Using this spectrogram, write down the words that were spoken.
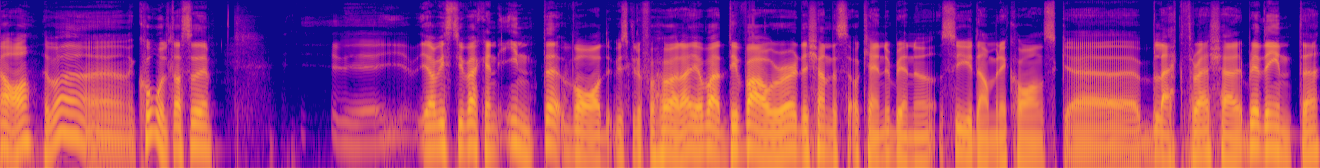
Ja, det var eh, coolt. Alltså, eh, jag visste ju verkligen inte vad vi skulle få höra. Jag bara Devourer, det kändes okej, okay, nu blir det nu sydamerikansk eh, black thrash här. Det blev det inte.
